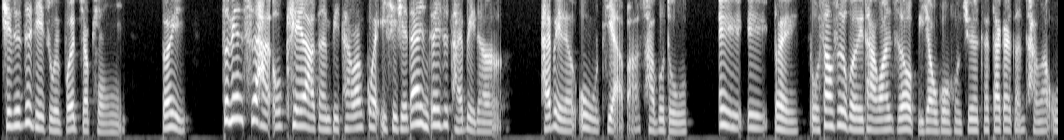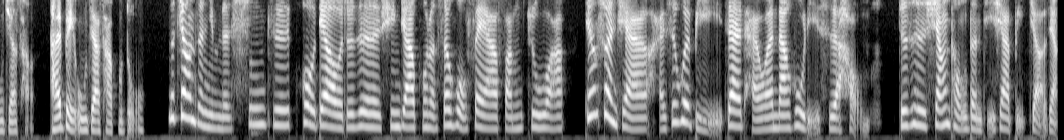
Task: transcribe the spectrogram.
其实自己煮也不会比较便宜，所以这边吃还 OK 啦，可能比台湾贵一些些，但是类似台北的台北的物价吧，差不多。嗯嗯，对，我上次回台湾之后比较过，我觉得大概跟台湾物价差，台北物价差不多。那这样子，你们的薪资扣掉就是新加坡的生活费啊、房租啊。这样算起来还是会比在台湾当护理师好吗？就是相同等级下比较这样，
